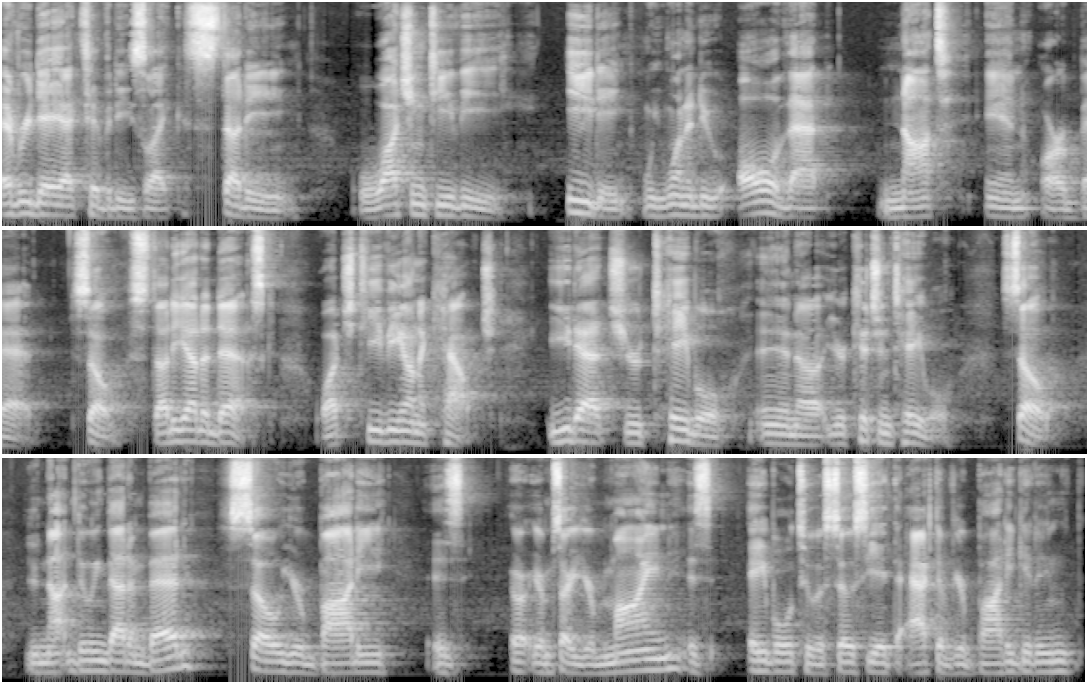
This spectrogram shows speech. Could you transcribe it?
everyday activities like studying, watching TV, eating. We want to do all of that not in our bed. So study at a desk, watch TV on a couch, eat at your table in uh, your kitchen table. So you're not doing that in bed. So your body is, or, I'm sorry, your mind is able to associate the act of your body getting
